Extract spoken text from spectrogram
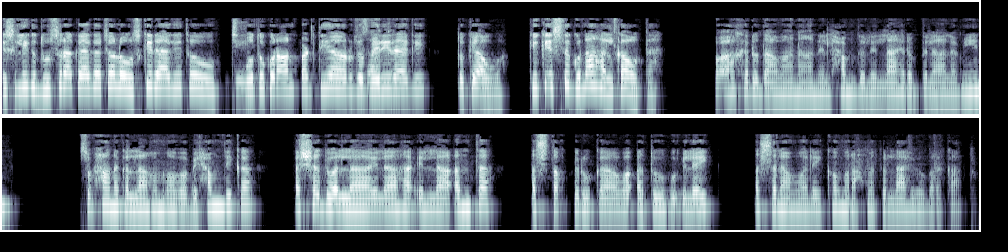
اس لیے کہ دوسرا کہے گا چلو اس کی رہ گئی تو جی۔ وہ تو قرآن پڑھتی ہے اور جو میری رہ گئی تو کیا ہوا؟ کیونکہ اس سے گناہ ہلکا ہوتا ہے۔ آخر الحمد للہ رب العالمین۔ سبحان اللہ و بحمد کا اشد اللہ اللہ اللہ انت استخر کا و اطوب السلام علیکم و رحمۃ اللہ وبرکاتہ.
